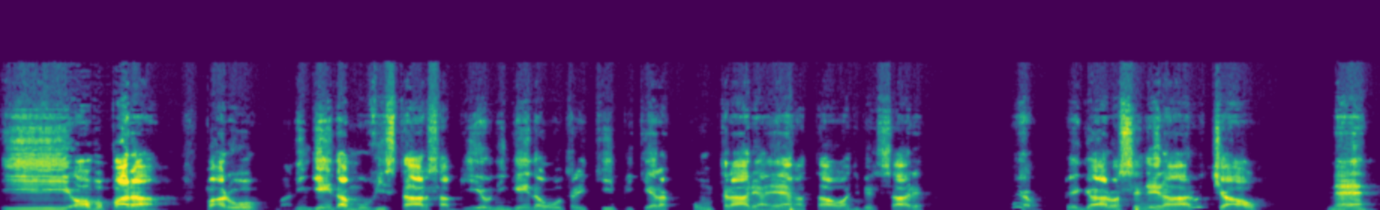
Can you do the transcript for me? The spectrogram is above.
E, ó, vou parar. Parou. Ninguém da Movistar sabia, ou ninguém da outra equipe que era contrária a ela, tal, adversária. Meu, pegaram, aceleraram tchau, né?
